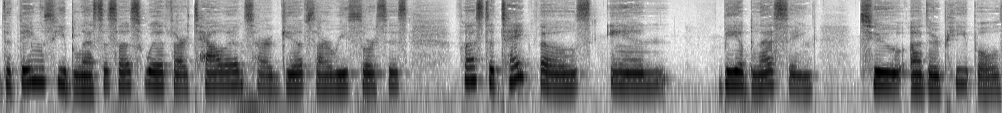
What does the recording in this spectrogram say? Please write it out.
the things he blesses us with, our talents, our gifts, our resources, for us to take those and be a blessing to other people.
